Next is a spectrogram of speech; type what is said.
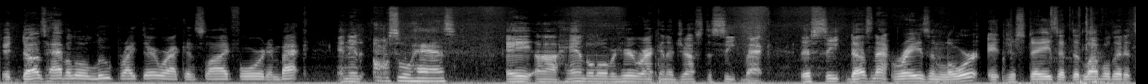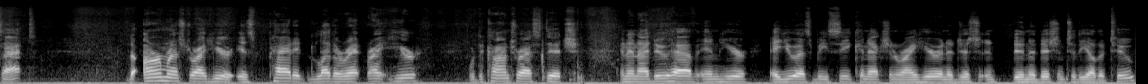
It does have a little loop right there where I can slide forward and back. And it also has a uh, handle over here where I can adjust the seat back. This seat does not raise and lower. It just stays at the level that it's at. The armrest right here is padded leatherette right here with the contrast stitch. And then I do have in here a USB-C connection right here in addition, in addition to the other two.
